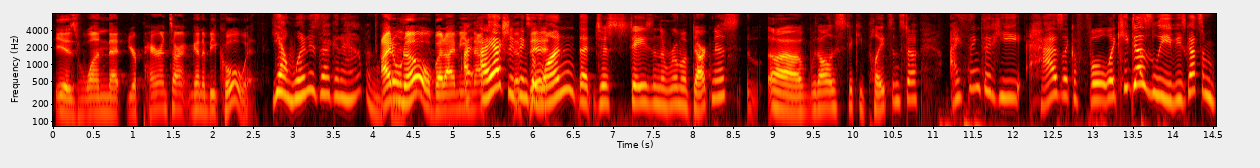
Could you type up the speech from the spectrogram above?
is one that your parents aren't going to be cool with. Yeah, when is that going to happen? I don't know, but I mean, I, I actually think the it. one that just stays in the room of darkness uh, with all his sticky plates and stuff. I think that he has like a full like he does leave. He's got some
